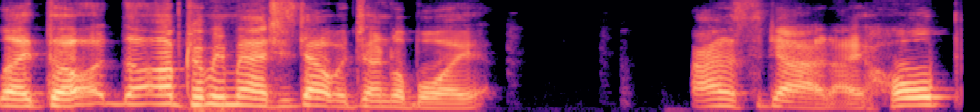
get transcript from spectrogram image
like the the upcoming match he's got with Jungle Boy, honest to God, I hope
